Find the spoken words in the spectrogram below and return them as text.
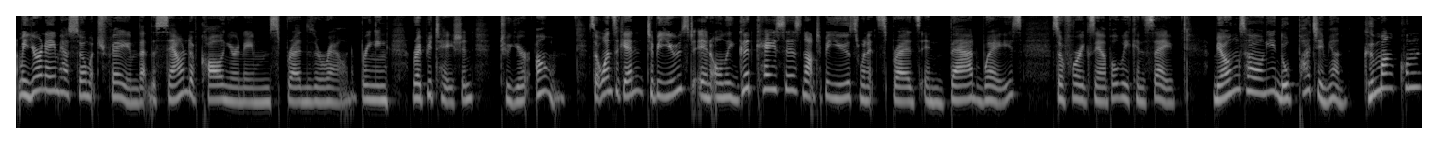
I mean, your name has so much fame that the sound of calling your name spreads around, bringing reputation to your own. So once again, to be used in only good cases, not to be used when it spreads in bad ways. So for example, we can say 명성이 높아지면 그만큼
